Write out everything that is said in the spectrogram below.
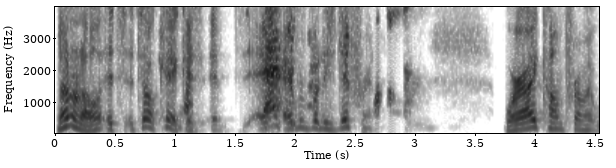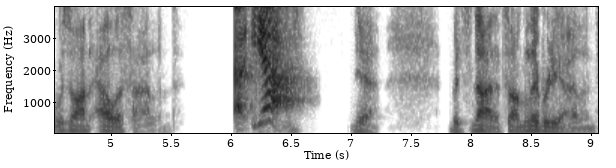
No, no, no. It's it's okay because That's- everybody's different. Where I come from, it was on Ellis Island. Uh, yeah. Yeah, but it's not. It's on Liberty Island.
